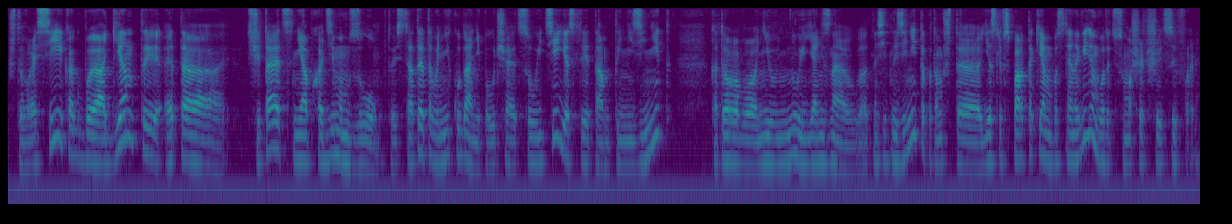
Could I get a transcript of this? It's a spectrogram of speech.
что в России как бы агенты это считается необходимым злом. То есть от этого никуда не получается уйти, если там ты не зенит, которого, не, ну, я не знаю, относительно «Зенита», потому что если в «Спартаке» мы постоянно видим вот эти сумасшедшие цифры,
